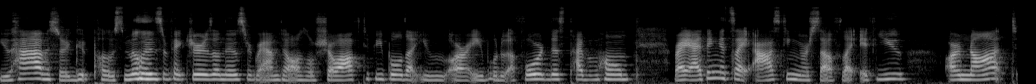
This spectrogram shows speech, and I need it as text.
you have so you could post millions of pictures on Instagram to also show off to people that you are able to afford this type of home, right? I think it's like asking yourself like if you are not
